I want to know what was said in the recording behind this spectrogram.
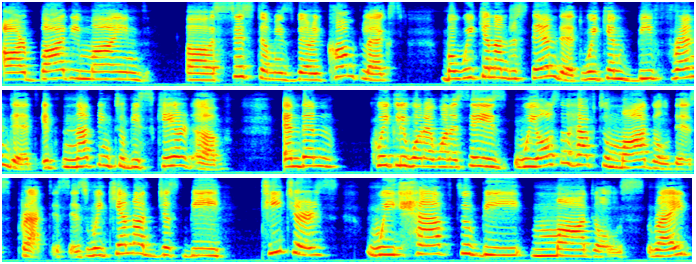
our body mind uh, system is very complex but we can understand it. We can befriend it. It's nothing to be scared of. And then quickly what i want to say is we also have to model these practices. We cannot just be teachers. We have to be models right?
